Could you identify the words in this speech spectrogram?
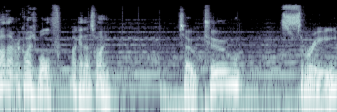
Oh, that requires wolf. Okay, that's fine. So two, three,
